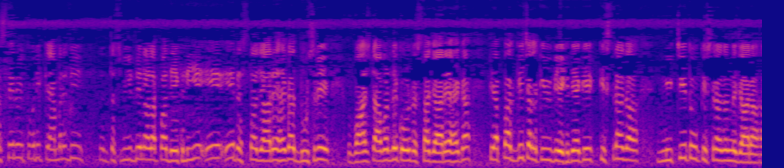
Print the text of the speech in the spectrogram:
ਰਸਤੇ ਨੂੰ ਇੱਕ ਵਾਰੀ ਕੈਮਰੇ ਦੀ ਤਸਵੀਰ ਦੇ ਨਾਲ ਆਪਾਂ ਦੇਖ ਲਈਏ। ਇਹ ਇਹ ਰਸਤਾ ਜਾ ਰਿਹਾ ਹੈਗਾ ਦੂਸਰੇ ਬਾਸ ਟਾਵਰ ਦੇ ਕੋਲ ਰਸਤਾ ਜਾ ਰਿਹਾ ਹੈਗਾ ਤੇ ਆਪਾਂ ਅੱਗੇ ਚੱਲ ਕੇ ਵੀ ਵੇਖਦੇ ਹਾਂ ਕਿ ਕਿਸ ਤਰ੍ਹਾਂ ਦਾ ਨੀਚੇ ਤੋਂ ਕਿਸ ਤਰ੍ਹਾਂ ਦਾ ਨਜ਼ਾਰਾ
